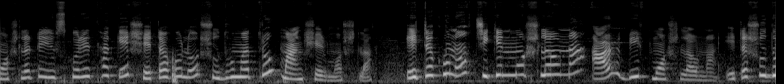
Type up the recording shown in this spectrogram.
মশলাটা ইউজ করে থাকে, সেটা হলো শুধুমাত্র মাংসের মশলা। এটা কোনো চিকেন মশলাও না আর বিফ মশলাও না। এটা শুধু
